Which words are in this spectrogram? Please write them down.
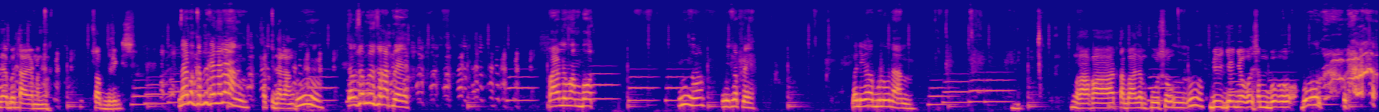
Wala ba tayong ano, soft drinks? Dapat kape ka na lang. Kape na lang. Hmm. Tausan mo sa kape. Para lumambot. Hmm, no? May kape. Hindi ka bulunan. Nakakataba ng puso. Mm-hmm. Bigyan niyo ako isang buo. Buo.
